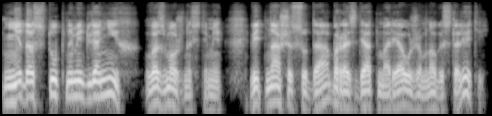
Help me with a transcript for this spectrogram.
недоступными для них возможностями, ведь наши суда бороздят моря уже много столетий.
